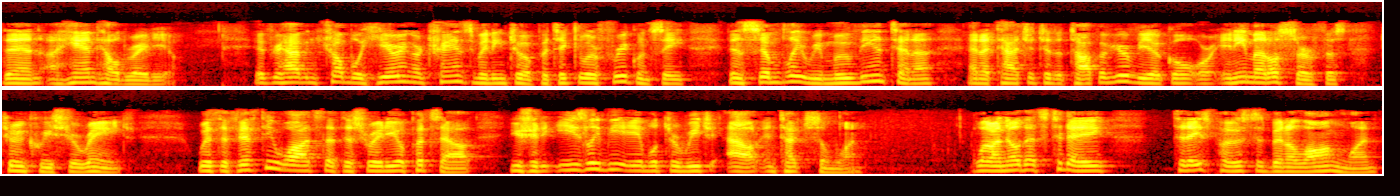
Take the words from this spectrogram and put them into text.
than a handheld radio. If you're having trouble hearing or transmitting to a particular frequency, then simply remove the antenna and attach it to the top of your vehicle or any metal surface to increase your range. With the 50 watts that this radio puts out, you should easily be able to reach out and touch someone. Well, I know that's today. Today's post has been a long one,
